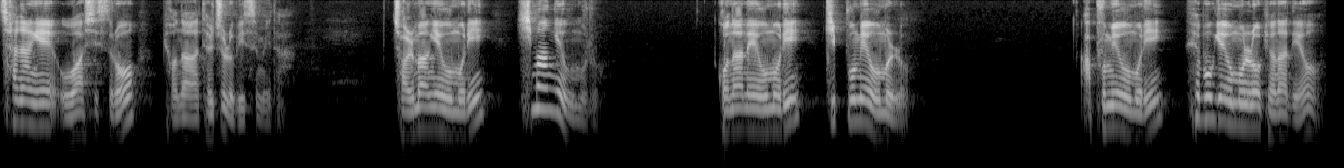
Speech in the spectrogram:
찬양의 오아시스로 변화될 줄로 믿습니다. 절망의 우물이 희망의 우물로, 고난의 우물이 기쁨의 우물로, 아픔의 우물이 회복의 우물로 변화되어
